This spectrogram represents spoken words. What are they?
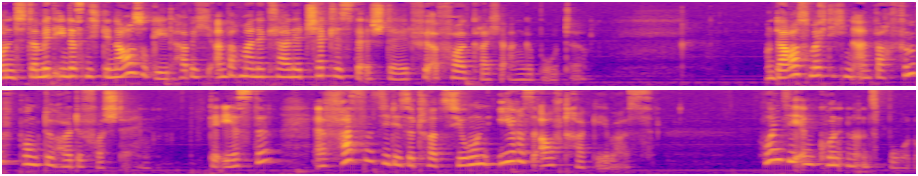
Und damit Ihnen das nicht genauso geht, habe ich einfach mal eine kleine Checkliste erstellt für erfolgreiche Angebote. Und daraus möchte ich Ihnen einfach fünf Punkte heute vorstellen. Der erste, erfassen Sie die Situation Ihres Auftraggebers. Holen Sie Ihren Kunden ins Boot.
